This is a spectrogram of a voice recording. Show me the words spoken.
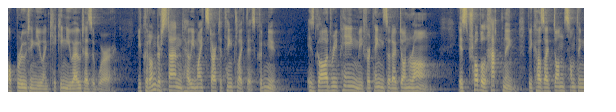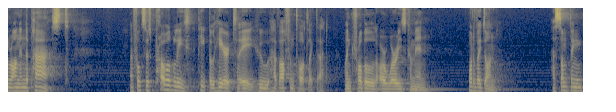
uprooting you and kicking you out, as it were, you could understand how he might start to think like this, couldn't you? Is God repaying me for things that I've done wrong? Is trouble happening because I've done something wrong in the past? And, folks, there's probably people here today who have often thought like that when trouble or worries come in. What have I done? Has something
